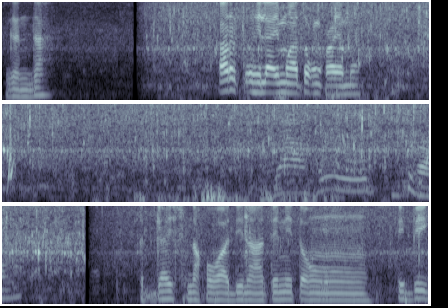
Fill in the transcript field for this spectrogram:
ganda. Arap, hilahin mo nga to kung kaya mo. At guys, nakuha din natin itong tibig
